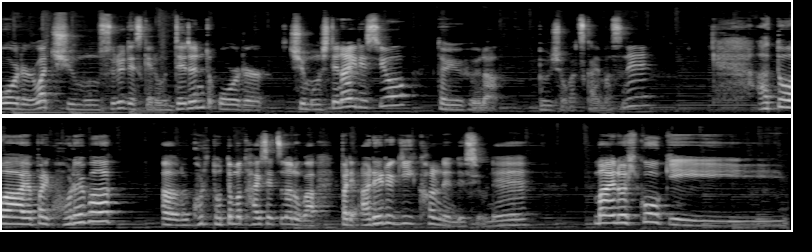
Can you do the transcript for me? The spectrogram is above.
Order は注文するですけど didn't order 注文してないですよというふうな文章が使えますね。あとはやっぱりこれはあのこれとっても大切なのがやっぱりアレルギー関連ですよね。前の飛行機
